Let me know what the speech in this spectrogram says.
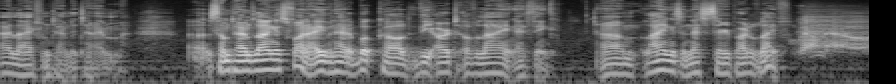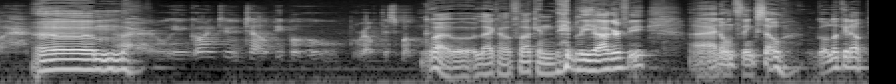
I lie from time to time. Uh, sometimes lying is fun. I even had a book called The Art of Lying, I think. Um, lying is a necessary part of life. Well, now, Um, are we going to tell people who wrote this book? well, like a fucking bibliography? I don't think so. Go look it up.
